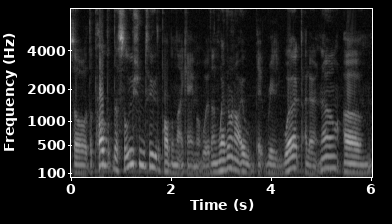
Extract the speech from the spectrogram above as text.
So the prob the solution to the problem that I came up with, and whether or not it, it really worked, I don't know. Um,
